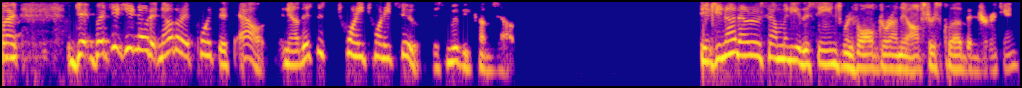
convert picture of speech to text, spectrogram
but but did you note it? Now that I point this out, now this is 2022. This movie comes out. Did you not notice how many of the scenes revolved around the officers' club and drinking?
